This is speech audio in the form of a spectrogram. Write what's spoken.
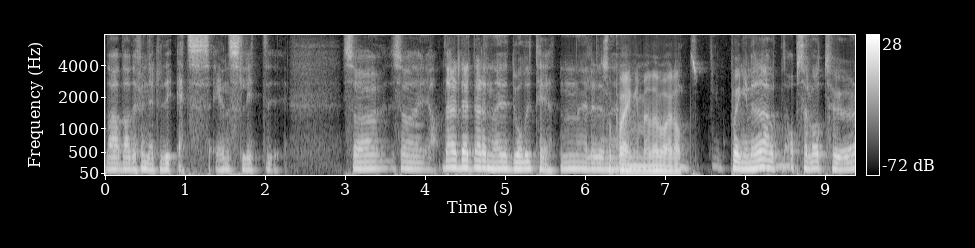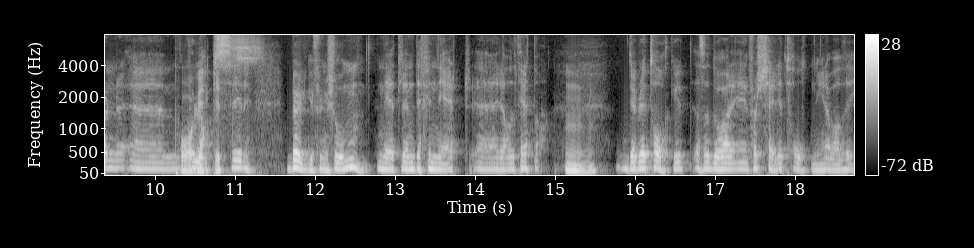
da, da definerte de ett, en slitt. Så, så ja, det er, det er denne dualiteten eller denne, Så poenget med det var at poenget med det er at observatøren eh, kollapser bølgefunksjonen ned til en definert eh, realitet. da. Mm. Det ble tolket, altså Du har eh, forskjellige tolkninger av hva det,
